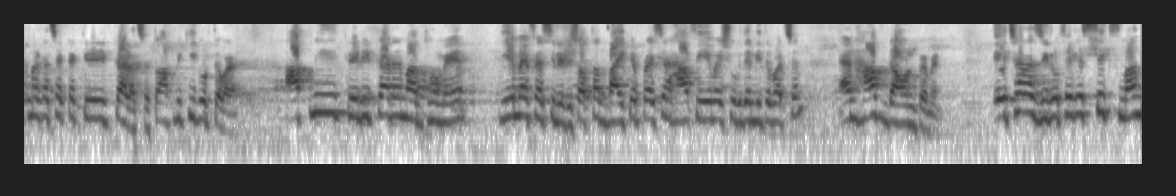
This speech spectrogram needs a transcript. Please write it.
আপনার কাছে একটা ক্রেডিট কার্ড আছে, তো আপনি কি করতে পারেন? আপনি ক্রেডিট কার্ডের মাধ্যমে ইএমআই ফ্যাসিলিটিস অর্থাৎ বাইকের প্রাইসের হাফ ইএমআই সুবিধা নিতে পারছেন অ্যান্ড হাফ ডাউন পেমেন্ট এছাড়া জিরো থেকে সিক্স মান্থ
